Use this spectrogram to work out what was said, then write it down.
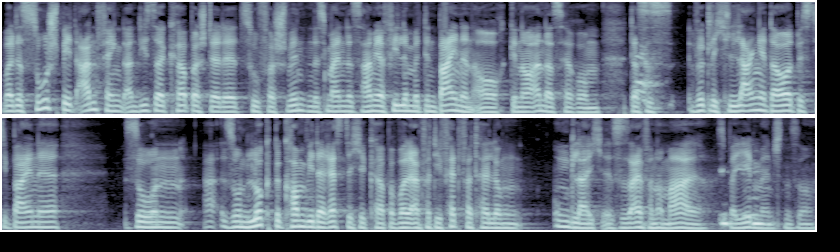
weil das so spät anfängt, an dieser Körperstelle zu verschwinden. Ich meine, das haben ja viele mit den Beinen auch, genau andersherum, dass ja. es wirklich lange dauert, bis die Beine so ein, so ein Look bekommen wie der restliche Körper, weil einfach die Fettverteilung ungleich ist. Das ist einfach normal. Das ist bei jedem mhm. Menschen so.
